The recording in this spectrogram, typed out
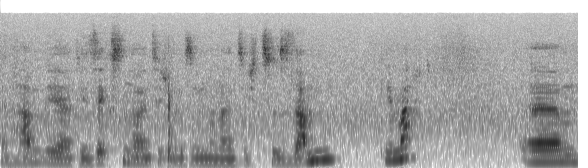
Dann haben wir die 96 und 97 zusammen gemacht. Ähm,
